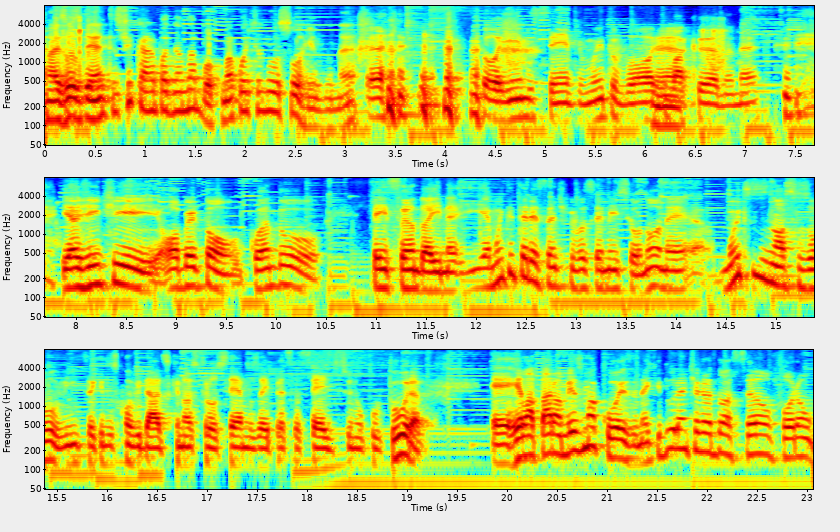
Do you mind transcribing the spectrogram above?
Mas os dentes ficaram para dentro da boca, mas continuou sorrindo, né? É, sorrindo sempre, muito bom, é. que bacana, né? E a gente, Alberton, quando pensando aí, né? E é muito interessante que você mencionou, né? Muitos dos nossos ouvintes aqui, dos convidados que nós trouxemos aí para essa série de suinocultura, é, relataram a mesma coisa, né? Que durante a graduação foram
